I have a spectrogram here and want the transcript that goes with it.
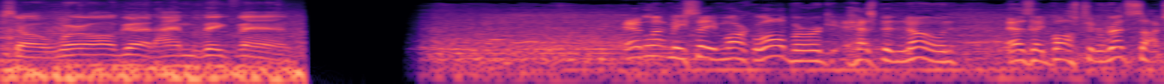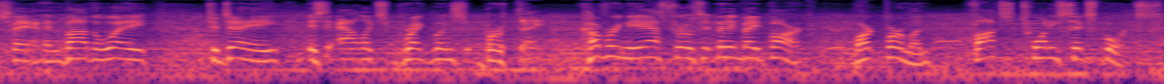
So we're all good. I am a big fan. And let me say, Mark Wahlberg has been known as a Boston Red Sox fan. And by the way, today is Alex Bregman's birthday. Covering the Astros at Minute Maid Park, Mark Berman, Fox 26 Sports.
